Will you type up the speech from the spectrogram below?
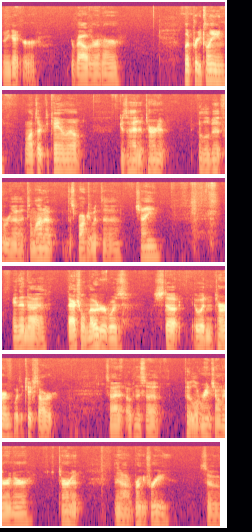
And you got your your valves are in there. Look pretty clean when I took the cam out because I had to turn it a little bit for uh, to line up the sprocket with the chain. And then uh, the actual motor was stuck. It wouldn't turn with the kickstart. So I had to open this up, put a little wrench on there and there, turn it. Then I broke it free. So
